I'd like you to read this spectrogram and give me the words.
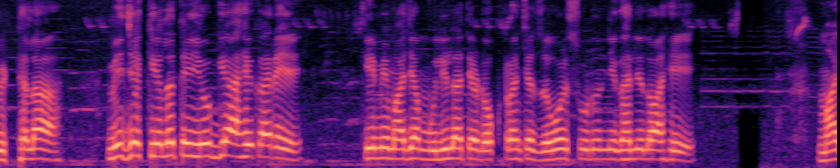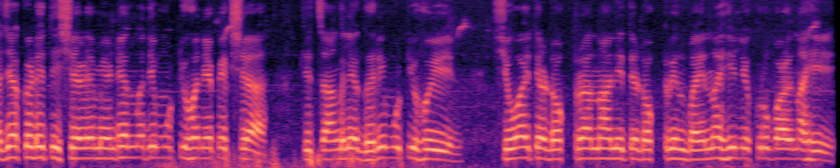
विठ्ठला मी जे केलं ते योग्य आहे का रे? की मी माझ्या मुलीला त्या डॉक्टरांच्या जवळ सोडून निघालेलो आहे? माझ्याकडे ती शेळ्या मेंढ्यांमध्ये मोठी होण्यापेक्षा ती चांगल्या घरी मोठी होईल शिवाय त्या डॉक्टरांना आणि त्या डॉक्टरीन बाईंनाही लेकरू बाळ नाही.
